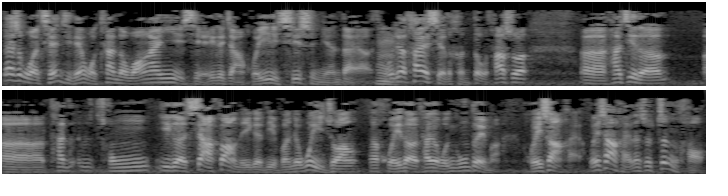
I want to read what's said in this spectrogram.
但是我前几天我看到王安忆写一个讲回忆七十年代啊，嗯我觉得他也写的很逗。他说，呃，他记得呃，他从一个下放的一个地方叫魏庄，他回到他的文工队嘛，回上海，回上海那时候正好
